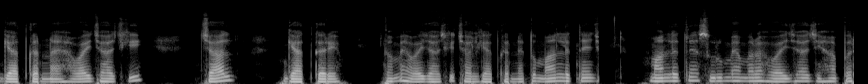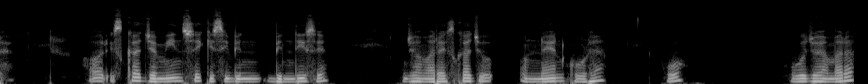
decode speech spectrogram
ज्ञात करना है। हवाई जहाज़ की चाल ज्ञात करें तो हमें हवाई जहाज़ की चाल ज्ञात करना है। तो मान लेते हैं, मान लेते हैं शुरू में हमारा हवाई जहाज़ यहाँ पर है, और इसका ज़मीन से किसी बिंदी से जो हमारा इसका जो उन्नयन कोड है, वो वो जो है हमारा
